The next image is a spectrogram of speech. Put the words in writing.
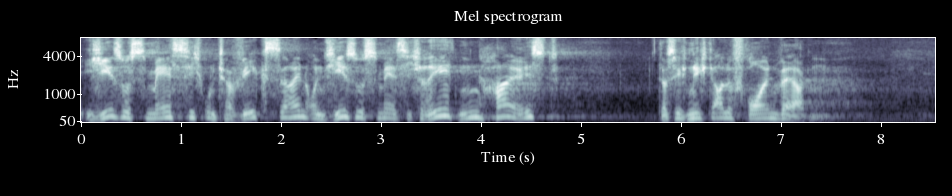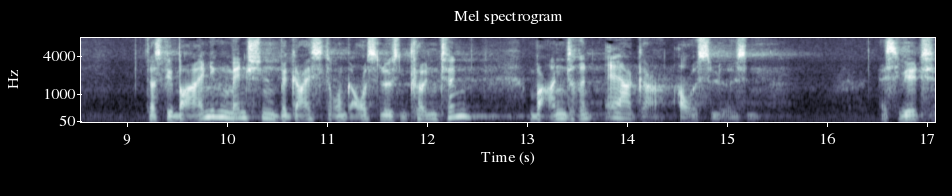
Jesusmäßig unterwegs sein und Jesusmäßig reden heißt, dass sich nicht alle freuen werden. Dass wir bei einigen Menschen Begeisterung auslösen könnten, bei anderen Ärger auslösen. Es wird,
